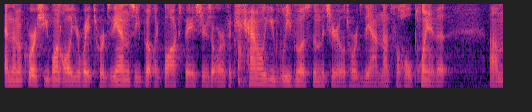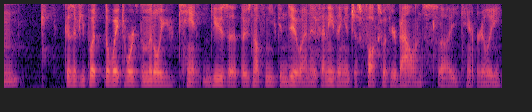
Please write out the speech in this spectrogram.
And then, of course, you want all your weight towards the end, so you put like block spacers, or if it's channel, you leave most of the material towards the end. That's the whole point of it. Because um, if you put the weight towards the middle, you can't use it. There's nothing you can do, and if anything, it just fucks with your balance. Uh, you can't really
